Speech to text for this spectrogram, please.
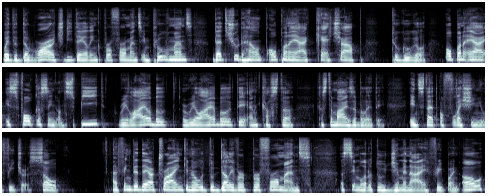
with the Verge detailing performance improvements that should help OpenAI catch up to Google. OpenAI is focusing on speed, reliability, reliability and custom, customizability instead of flashy new features. So I think that they are trying, you know, to deliver performance uh, similar to Gemini 3.0.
